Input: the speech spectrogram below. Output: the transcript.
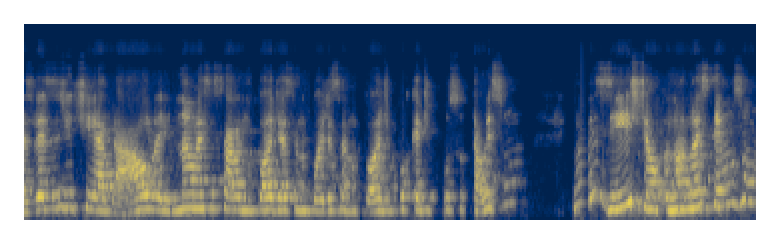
às vezes a gente ia dar aula e, não, essa sala não pode, essa não pode, essa não pode, porque é de curso tal. Isso não, não existe. Nós temos um.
